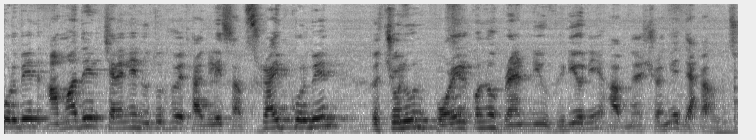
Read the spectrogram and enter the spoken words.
করবেন। আমাদের চ্যানেলে নতুন হয়ে থাকলে সাবস্ক্রাইব করবেন। তো চলুন পরের কোনো ব্র্যান্ড নিউ ভিডিও নিয়ে আপনার সঙ্গে দেখা হচ্ছে।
